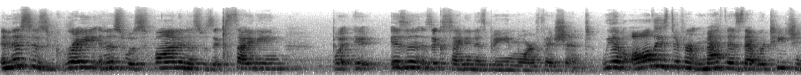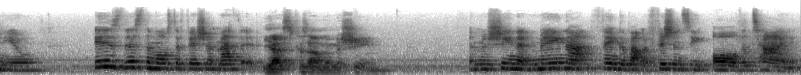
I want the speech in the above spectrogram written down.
And this is great, and this was fun, and this was exciting, but it isn't as exciting as being more efficient. We have all these different methods that we're teaching you. Is this the most efficient method? Yes, because I'm a machine. A machine that may not think about efficiency all the time.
